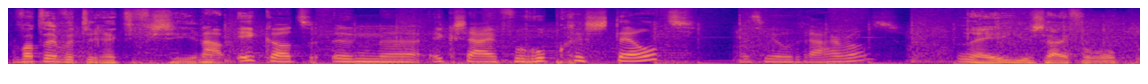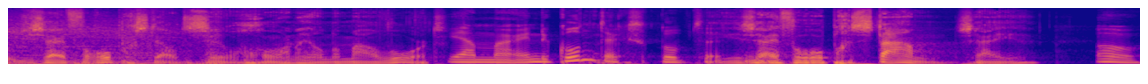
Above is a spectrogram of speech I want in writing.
wat hebben we te rectificeren? Nou, ik had een, eh, ik zei vooropgesteld, wat heel raar was. nee, je zei, voorop, je zei vooropgesteld. Dat is heel, gewoon een heel normaal woord. Ja, maar in de context klopt het. Je zei vooropgestaan, zei je. Oh.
